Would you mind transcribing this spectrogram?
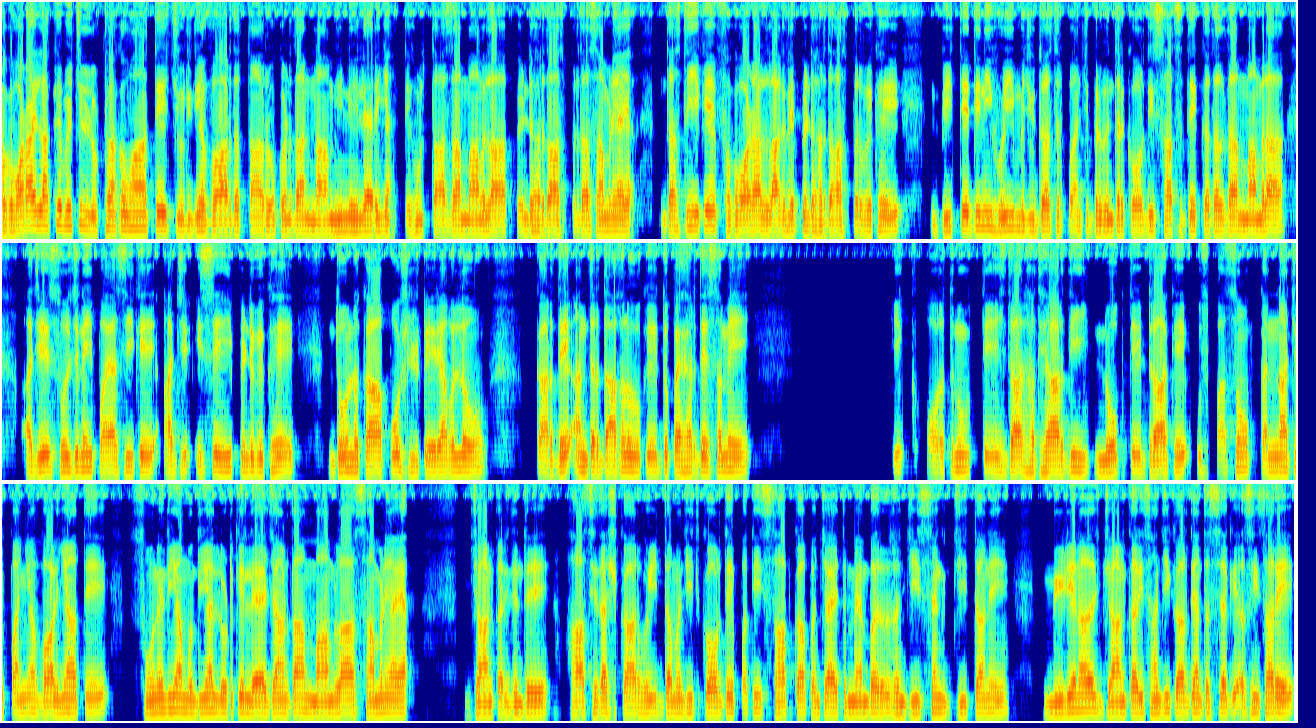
ਫਗਵਾੜਾ ਇਲਾਕੇ ਵਿੱਚ ਲੁੱਟਾਂ ਖੋਹਾਂ ਅਤੇ ਚੋਰੀ ਦੀਆਂ ਵਾਰਦਾਤਾਂ ਰੋਕਣ ਦਾ ਨਾਮ ਹੀ ਨਹੀਂ ਲੈ ਰਹੀਆਂ ਤੇ ਹੁਣ ਤਾਜ਼ਾ ਮਾਮਲਾ ਪਿੰਡ ਹਰਦਾਸਪੁਰ ਦਾ ਸਾਹਮਣੇ ਆਇਆ। ਦੱਸਦੀ ਹੈ ਕਿ ਫਗਵਾੜਾ ਲਾਗਲੇ ਪਿੰਡ ਹਰਦਾਸਪੁਰ ਵਿਖੇ ਬੀਤੇ ਦਿਨੀ ਹੋਈ ਮੌਜੂਦਾ ਸਰਪੰਚ ਬਲਵਿੰਦਰ ਕੌਰ ਦੀ ਸੱਸ ਦੇ ਕਤਲ ਦਾ ਮਾਮਲਾ ਅਜੇ ਸੁਲਝ ਨਹੀਂ ਪਾਇਆ ਸੀ ਕਿ ਅੱਜ ਇਸੇ ਹੀ ਪਿੰਡ ਵਿਖੇ ਦੋ ਨਕਾਬਪੋਸ਼ ਲੁਟੇਰਿਆਂ ਵੱਲੋਂ ਘਰ ਦੇ ਅੰਦਰ ਦਾਖਲ ਹੋ ਕੇ ਦੁਪਹਿਰ ਦੇ ਸਮੇਂ ਇੱਕ ਔਰਤ ਨੂੰ ਤੇਜ਼ਦਾਰ ਹਥਿਆਰ ਦੀ ਨੋਕ ਤੇ ਡਰਾ ਕੇ ਉਸ ਪਾਸੋਂ ਕੰਨਾਂ 'ਚ ਪਾਈਆਂ ਵਾਲੀਆਂ ਅਤੇ ਸੋਨੇ ਦੀਆਂ ਮੁੰਦੀਆਂ ਲੁੱਟ ਕੇ ਲੈ ਜਾਣ ਦਾ ਮਾਮਲਾ ਸਾਹਮਣੇ ਆਇਆ। ਜਾਣਕਾਰੀ ਦਿੰਦੇ ਹਾਦਸੇ ਦਾ ਸ਼ਿਕਾਰ ਹੋਈ ਦਮਨਜੀਤ ਕੌਰ ਦੇ ਪਤੀ ਸਾਬਕਾ ਪੰਚਾਇਤ ਮੈਂਬਰ ਰਣਜੀਤ ਸਿੰਘ ਜੀਤਾ ਨੇ ਮੀਡੀਆ ਨਾਲ ਜਾਣਕਾਰੀ ਸਾਂਝੀ ਕਰਦਿਆਂ ਦੱਸਿਆ ਕਿ ਅਸੀਂ ਸਾਰੇ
